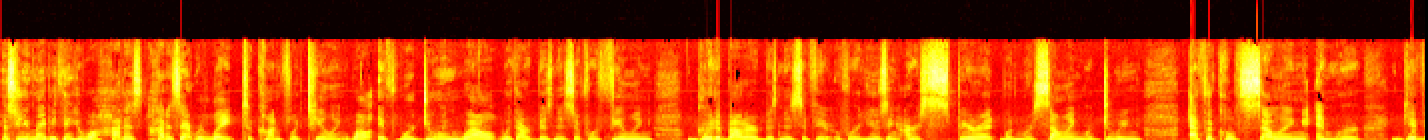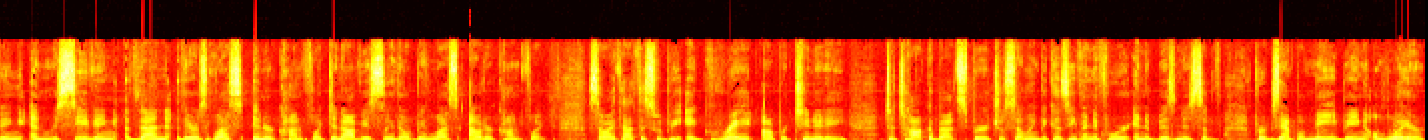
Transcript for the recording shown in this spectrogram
And so you may be thinking, well, how does how does that relate to conflict healing? Well, if we're doing well with our business, if we're feeling good about our business, if, if we're using our spirit when we're selling, we're doing ethical selling and we're giving and receiving, then there's less inner conflict and obviously there'll be less outer conflict. So I thought this would be a great opportunity to talk about spiritual selling because even if we're in a business of, for example, me being a lawyer,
